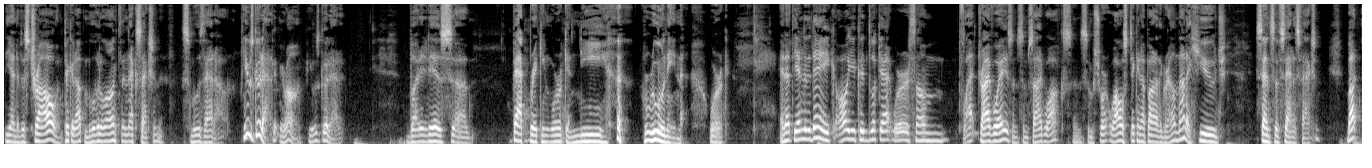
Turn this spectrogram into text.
the end of his trowel and pick it up and move it along to the next section and smooth that out. He was good at it, get me wrong. He was good at it. But it is uh, back-breaking work and knee ruining work. And at the end of the day, all you could look at were some flat driveways and some sidewalks and some short walls sticking up out of the ground. Not a huge sense of satisfaction. But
